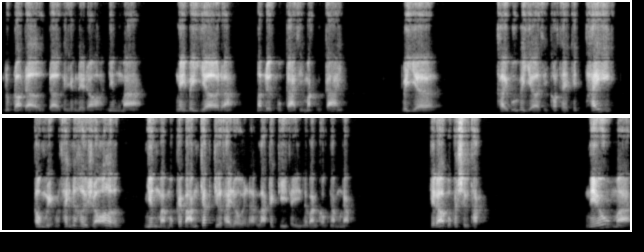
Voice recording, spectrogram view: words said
lúc đó đỡ đỡ cái vấn đề đó. Nhưng mà ngay bây giờ đó nó được một cái thì mất một cái. Bây giờ thời buổi bây giờ thì có thể cái thấy công việc mà thấy nó hơi rõ hơn. Nhưng mà một cái bản chất chưa thay đổi là là cái kỳ thị nó vẫn còn ngấm ngập. Cái đó một cái sự thật. Nếu mà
